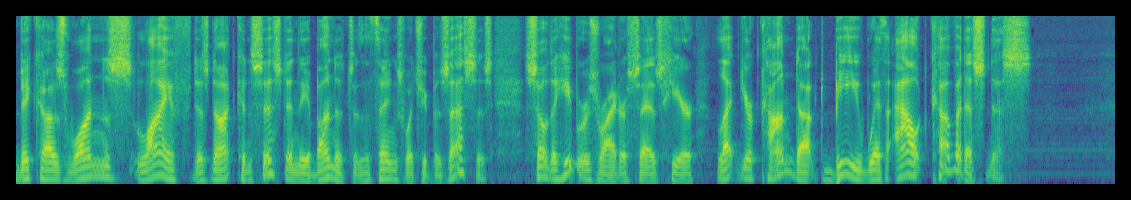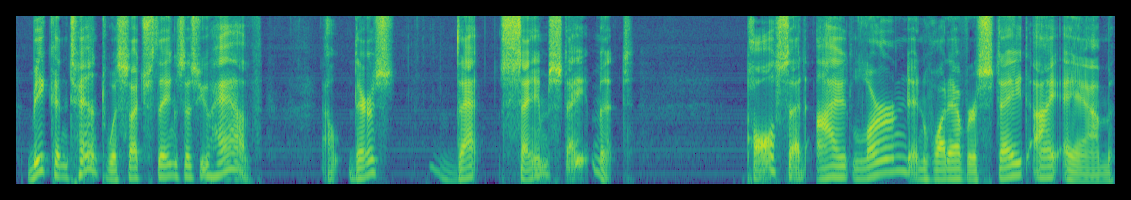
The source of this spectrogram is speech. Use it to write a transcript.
because one's life does not consist in the abundance of the things which he possesses. So the Hebrews writer says here, let your conduct be without covetousness. Be content with such things as you have. There's that same statement. Paul said, I learned in whatever state I am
